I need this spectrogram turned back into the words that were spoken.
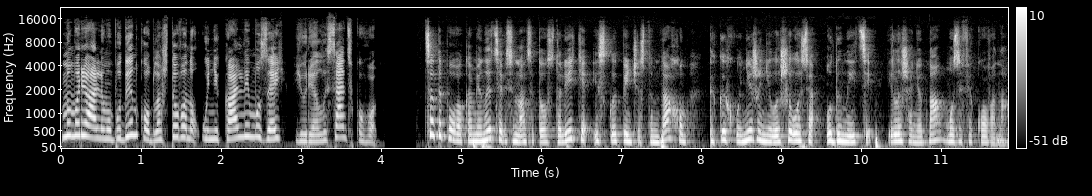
в меморіальному будинку облаштовано унікальний музей Юрія Лисянського. Це типова кам'яниця 18 століття із клепінчастим дахом. Таких у Ніжині лишилося одиниці, і лише одна музифікована.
